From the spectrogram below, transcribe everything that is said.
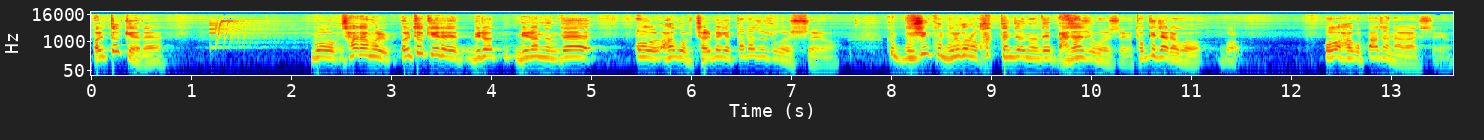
얼떨결에 뭐 사람을 얼떨결에 밀었, 밀었는데 어 하고 절벽에 떨어져 죽었어요. 그 무심코 물건을 확 던졌는데 맞아 죽었어요. 도끼자라고 뭐 어 하고 빠져나갔어요.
